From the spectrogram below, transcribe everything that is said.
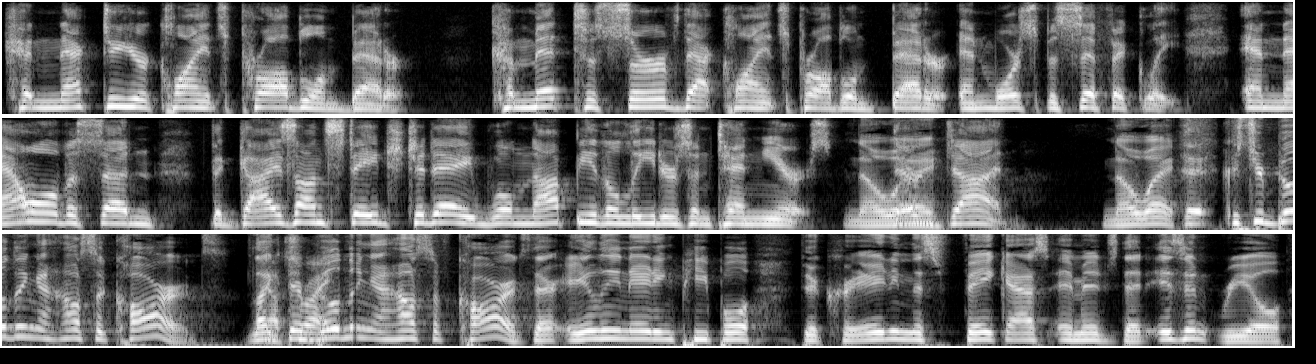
connect to your client's problem better. Commit to serve that client's problem better and more specifically. And now all of a sudden, the guys on stage today will not be the leaders in 10 years. No way. They're done. No way. Because you're building a house of cards. Like they're right. building a house of cards. They're alienating people. They're creating this fake ass image that isn't real.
